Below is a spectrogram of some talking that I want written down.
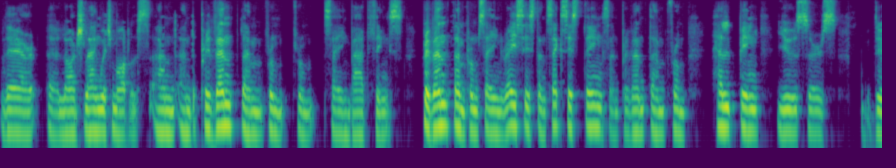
their uh, large language models and and prevent them from from saying bad things prevent them from saying racist and sexist things and prevent them from helping users do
